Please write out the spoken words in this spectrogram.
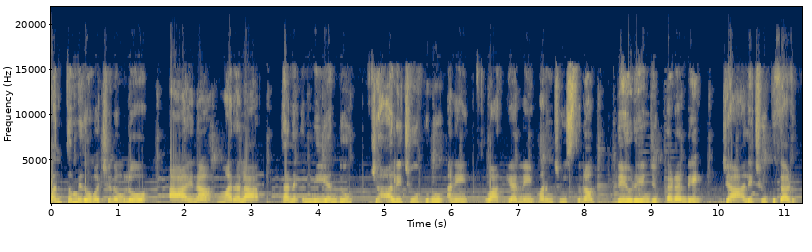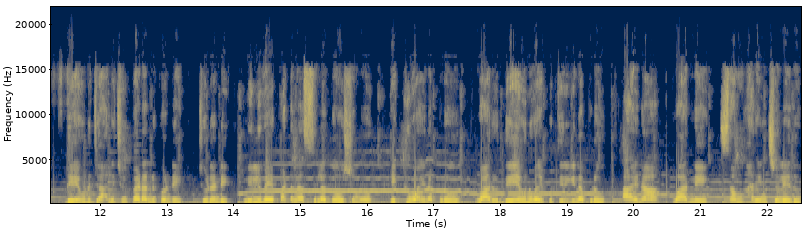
పంతొమ్మిదో వచనములో ఆయన మరలా తన నీయందు జాలి చూపును అనే వాక్యాన్ని మనం చూస్తున్నాం. దేవుడు ఏం చెప్తాడండి? జాలి చూపుతాడు. దేవుడు జాలి చూపాడు అనుకోండి చూడండి నిలువే పట్టణస్థుల దోషము ఎక్కువైనప్పుడు వారు దేవుని వైపు తిరిగినప్పుడు ఆయన వారిని సంహరించలేదు.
